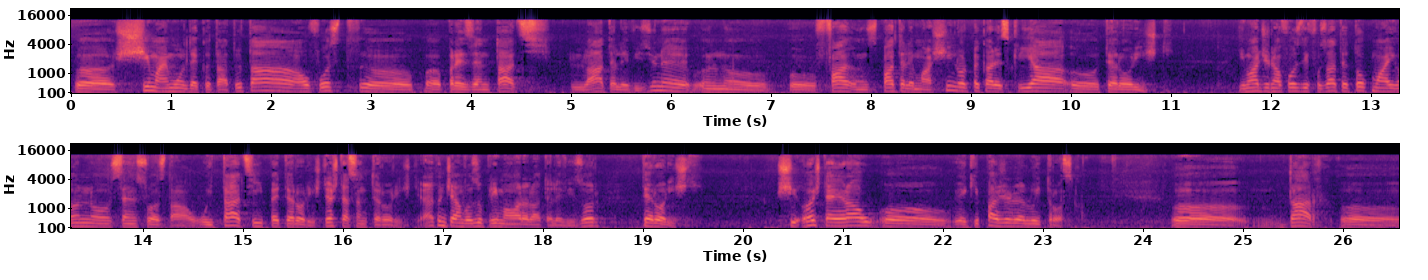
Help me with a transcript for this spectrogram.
Uh, și mai mult decât atâta au fost uh, prezentați la televiziune în, în spatele mașinilor pe care scria teroriști. Imaginea au fost difuzate tocmai în sensul ăsta. Uitați pe teroriști. Ăștia sunt teroriști. Atunci am văzut prima oară la televizor teroriști și ăștia erau uh, echipajele lui Trosca. Uh, dar, uh,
